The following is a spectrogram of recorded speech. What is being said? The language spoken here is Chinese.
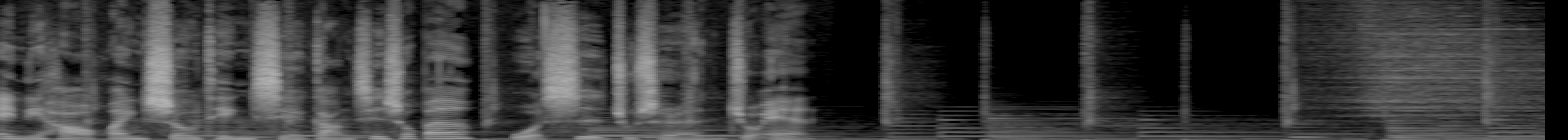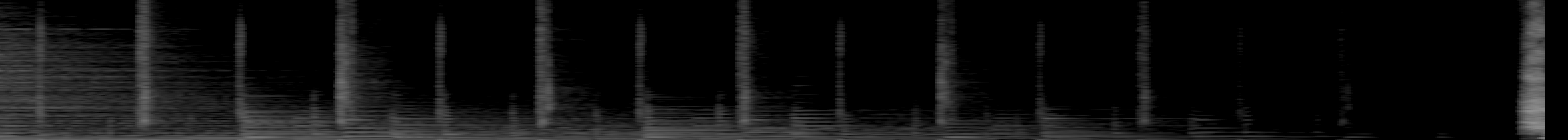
嗨，你好，欢迎收听斜杠先修班，我是主持人 Joanne。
